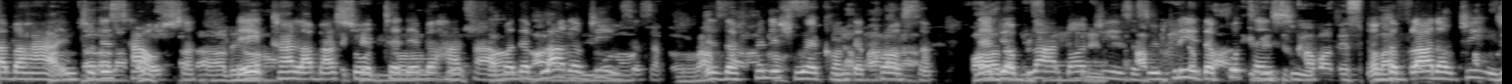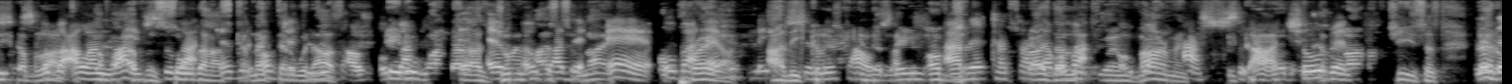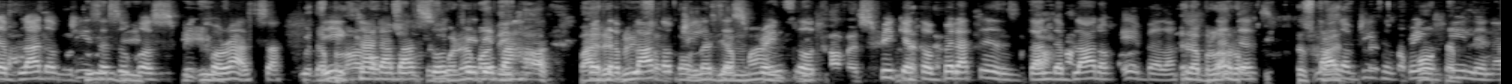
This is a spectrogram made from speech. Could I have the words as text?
baha into this house. Labosa Dadiano. kalabasote de bahata. Ekebiorolobosa. But the blood of Jesus is the finished work on the cross. Uh. Let your blood, Lord Jesus, we plead the plead the blood even to potency of the blood of Jesus over our every lives, soul over that has every connected with us. Anyone that has joined us tonight air, for over prayer, every I place in declare in the name of Jesus Christ that Over, let your environment our children. Jesus. Let the blood of Jesus, oh God, speak for us. with the blood of Jesus. Wherever they are, by the blood of of God, let their Jesus sprinkled speaketh of better things than the blood of Abel. let the blood of Jesus blood Christ of rest Jesus bring healing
